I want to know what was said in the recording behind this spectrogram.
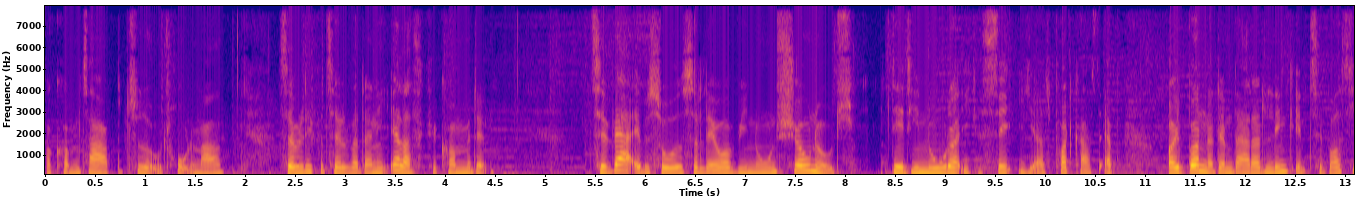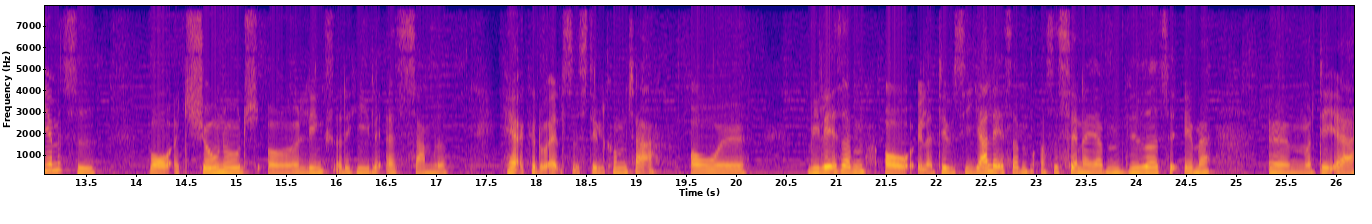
og kommentarer betyder utrolig meget. Så jeg vil lige fortælle, hvordan I ellers kan komme med den. Til hver episode så laver vi nogle show notes. Det er de noter, I kan se i jeres podcast-app, og i bunden af dem der er der et link ind til vores hjemmeside, hvor at show notes og links og det hele er samlet. Her kan du altid stille kommentarer, og øh, vi læser dem, og, eller det vil sige, jeg læser dem, og så sender jeg dem videre til Emma. Øhm, og det er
